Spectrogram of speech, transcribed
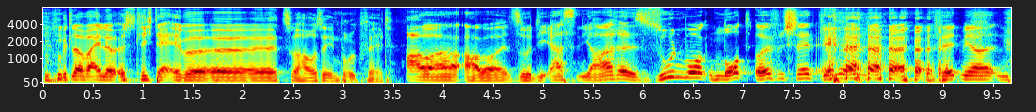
Mittlerweile östlich der Elbe äh, zu Hause in Brückfeld. Aber, aber so die ersten Jahre, Sudenburg, Nordolfenstedt, Junge, da fällt mir ein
